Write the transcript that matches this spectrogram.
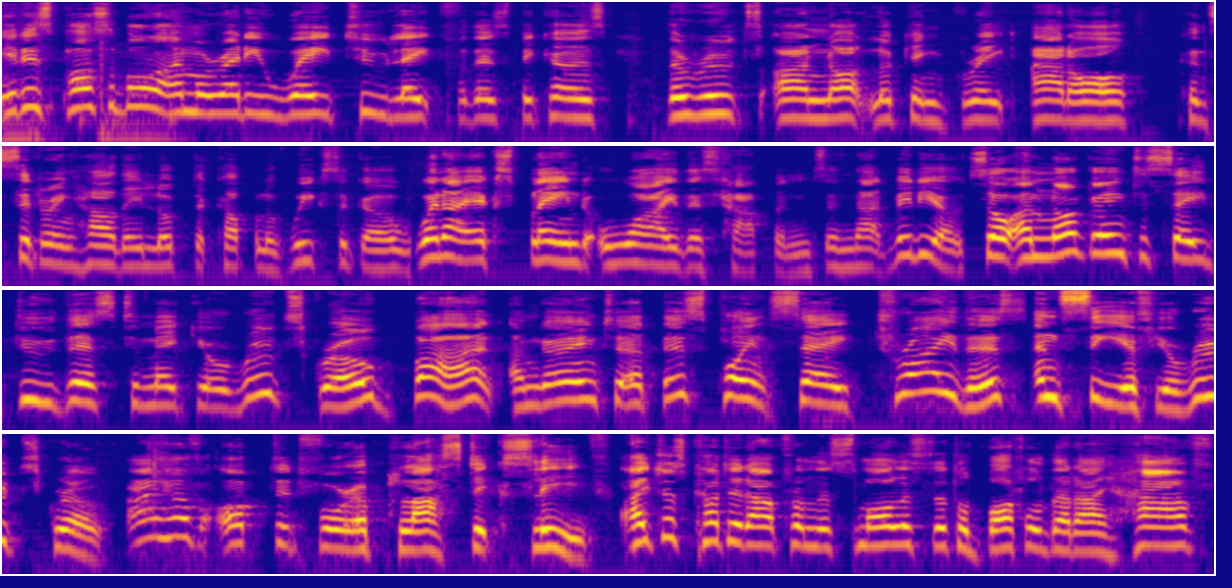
It is possible I'm already way too late for this because the roots are not looking great at all considering how they looked a couple of weeks ago when I explained why this happens in that video. So I'm not going to say do this to make your roots grow, but I'm going to at this point say try this and see if your roots grow. I have opted for a plastic sleeve. I just cut it out from the smallest little bottle that I have.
